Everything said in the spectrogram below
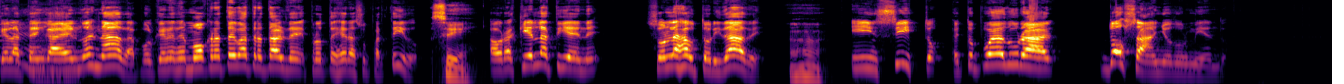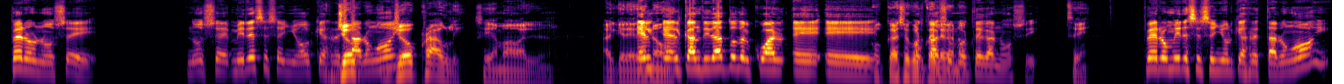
Que la tenga él no es nada, porque eres demócrata y va a tratar de proteger a su partido. Sí. Ahora, ¿quién la tiene? Son las autoridades. Ajá. Insisto, esto puede durar dos años durmiendo. Pero no sé. No sé. Mire ese señor que arrestaron Joe, hoy. Joe Crowley se llamaba el, al que le el, ganó. el candidato del cual eh, eh, Ocasio-Cortez le ganó. Sí. Sí. Pero mire ese señor que arrestaron hoy.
